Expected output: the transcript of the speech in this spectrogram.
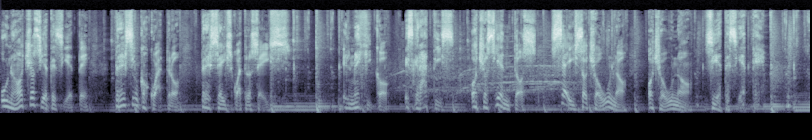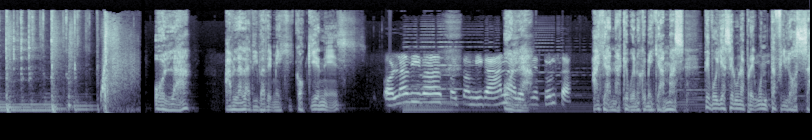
1877-354-3646. En México es gratis. 800-681-8177. Hola, habla la diva de México. ¿Quién es? Hola, Diva. Soy tu amiga Ana, de Hola. aquí de Tulsa. Ay, Ana, qué bueno que me llamas. Te voy a hacer una pregunta filosa.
